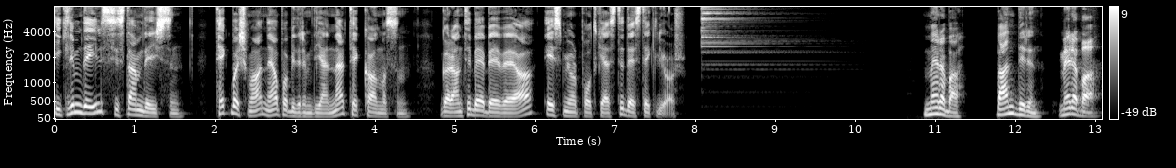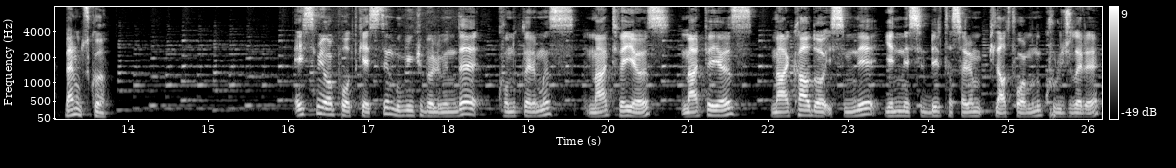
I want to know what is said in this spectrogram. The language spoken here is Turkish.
İklim değil sistem değişsin. Tek başıma ne yapabilirim diyenler tek kalmasın. Garanti BBVA Esmiyor Podcast'i destekliyor. Merhaba, ben Derin. Merhaba, ben Utku. Esmiyor Podcast'in bugünkü bölümünde konuklarımız Mert ve Yağız. Mert ve Yağız, Mercado isimli yeni nesil bir tasarım platformunun kurucuları.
